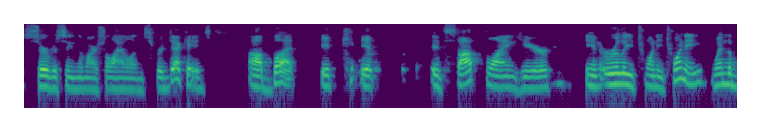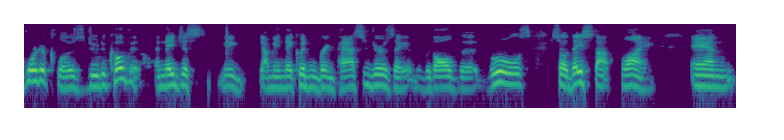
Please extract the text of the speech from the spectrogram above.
servicing the Marshall Islands for decades, uh, but it it it stopped flying here in early 2020 when the border closed due to COVID, and they just, I mean, they couldn't bring passengers they, with all the rules, so they stopped flying, and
